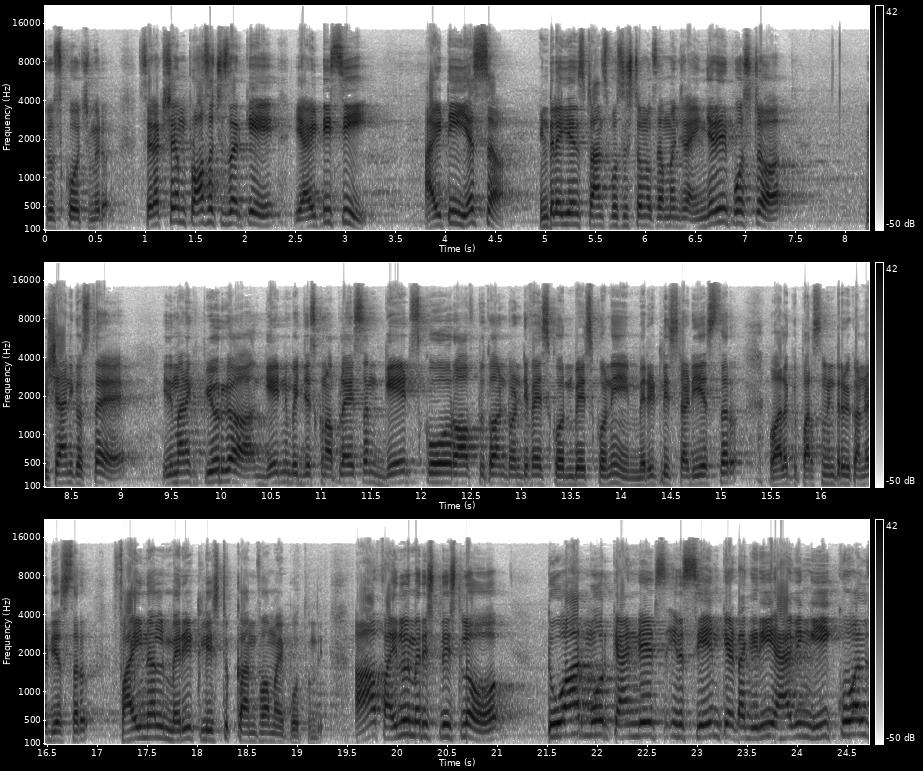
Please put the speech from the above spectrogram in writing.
చూసుకోవచ్చు మీరు. సెలక్షన్ ప్రాసెస్ వచ్చేసరికి ఈ ఐటీసీ ఐటీఎస్ ఇంటెలిజెన్స్ ట్రాన్స్పోర్ట్ సిస్టమ్కి సంబంధించిన ఇంజనీరింగ్ పోస్ట్ విషయానికి వస్తే ఇది మనకి ప్యూర్గా గేట్ని బేస్ చేసుకుని అప్లై చేస్తాం. GATE score of two thousand twenty five స్కోర్ని వేసుకొని మెరిట్ లిస్ట్ స్టడీ చేస్తారు. వాళ్ళకి పర్సనల్ ఇంటర్వ్యూ కండక్ట్ చేస్తారు. ఫైనల్ మెరిట్ లిస్ట్ కన్ఫర్మ్ అయిపోతుంది. ఆ ఫైనల్ మెరిట్ లిస్ట్లో two or more candidates in same category having equal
